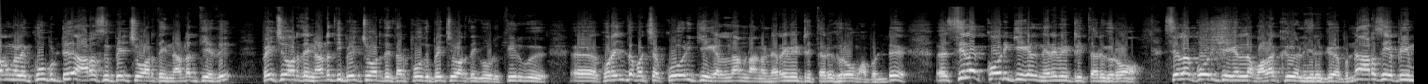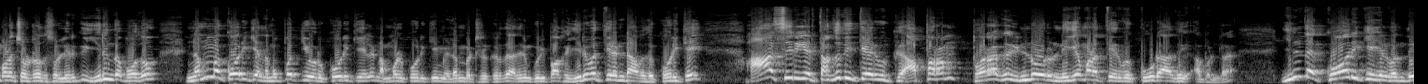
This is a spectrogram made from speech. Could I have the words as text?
அவங்களை கூப்பிட்டு அரசு பேச்சுவார்த்தை நடத்தியது. பேச்சுவார்த்தை நடத்தி பேச்சுவார்த்தை தற்போது பேச்சுவார்த்தைக்கு ஒரு தீர்வு குறைந்தபட்ச கோரிக்கைகள் எல்லாம் நாங்கள் நிறைவேற்றி தருகிறோம் அப்படின்ட்டு சில கோரிக்கைகள் நிறைவேற்றி தருகிறோம். சில கோரிக்கைகளில் வழக்குகள் இருக்குது அப்படின்னு அரசு எப்பயும் போல சொல்கிறது சொல்லியிருக்கு. இருந்த போதும் நம்ம கோரிக்கை அந்த முப்பத்தி ஒரு கோரிக்கையில் நம்ம கோரிக்கையும் இடம்பெற்றிருக்கிறது. அதிலும் குறிப்பாக இருபத்தி ரெண்டாவது கோரிக்கை ஆசிரியர் தகுதி தேர்வுக்கு அப்புறம் பிறகு இன்னொரு நியமன தேர்வு கூடாது அப்படின்ற இந்த கோரிக்கைகள் வந்து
